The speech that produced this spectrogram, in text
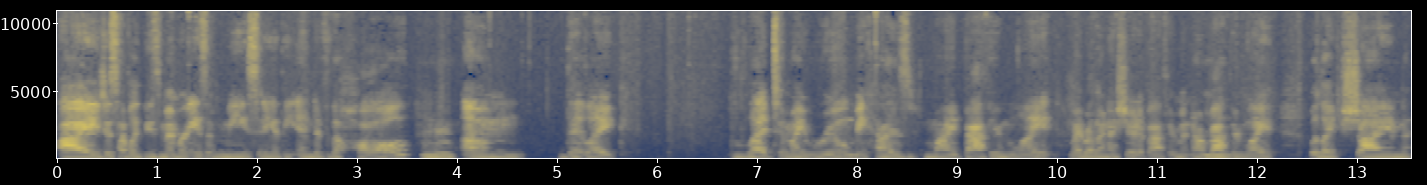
I just have like these memories of me sitting at the end of the hall, hmm um, that like led to my room because my bathroom light, my brother and I shared a bathroom, and our Mhm. bathroom light would like shine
